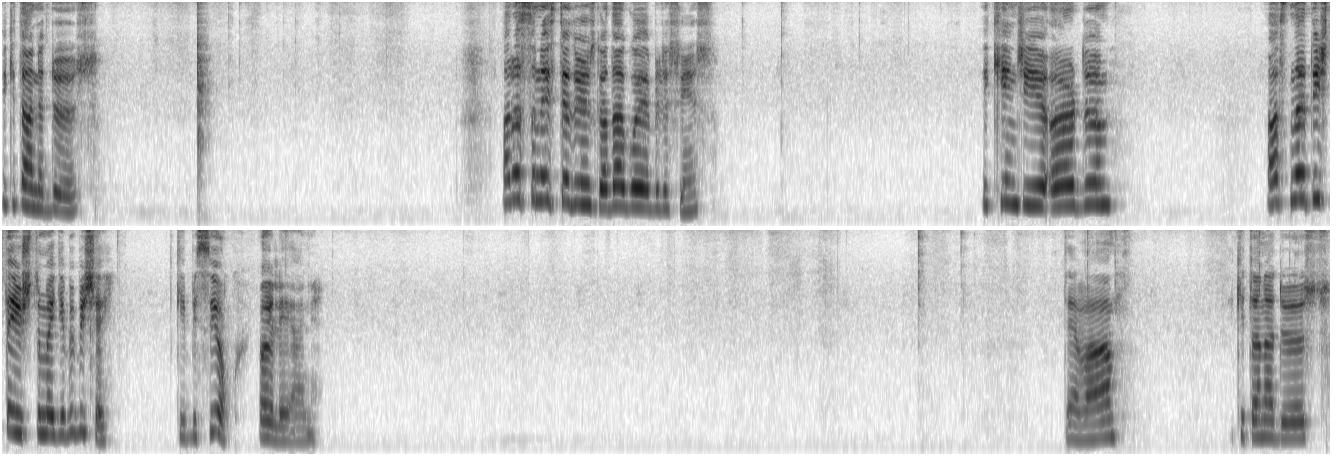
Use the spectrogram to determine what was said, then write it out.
İki tane düz. Arasını istediğiniz kadar koyabilirsiniz. İkinciyi ördüm. Aslında diş değiştirme gibi bir şey. Gibisi yok. Öyle yani. Devam. İki tane düz.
